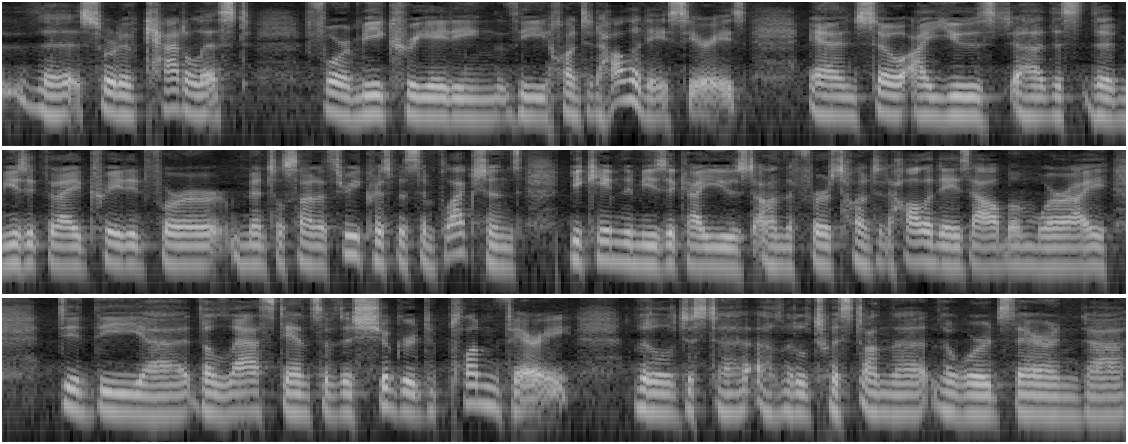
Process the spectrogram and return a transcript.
the sort of catalyst for me creating the Haunted Holiday series. And so I used uh, this the music that I had created for Mental Sauna 3 Christmas Inflections became the music I used on the first Haunted Holidays album where I did the uh, the last dance of the sugared plum fairy little just a, a little twist on the the words there and uh,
